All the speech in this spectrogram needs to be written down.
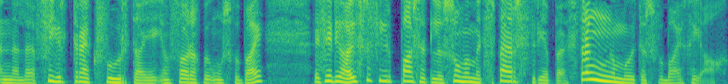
in hulle viertrek voertuie eenvoudig by ons verby. Hy sê die huisrivier pas het hulle somme met sperstrepe, stringe motors verbygejaag.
